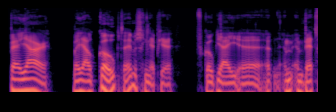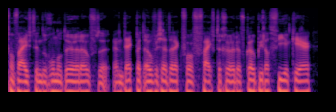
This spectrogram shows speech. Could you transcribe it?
per jaar bij jou koopt, hè, misschien heb je, verkoop jij eh, een, een, bed van 2500 euro of een dekbed overzetrek voor 50 euro, verkoop je dat vier keer.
